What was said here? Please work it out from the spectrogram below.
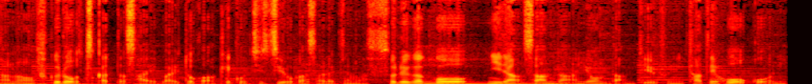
うん。あの袋を使った栽培とかは結構実用化されてます。それがこうん。う2段3段4段っていうふうに縦方向に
